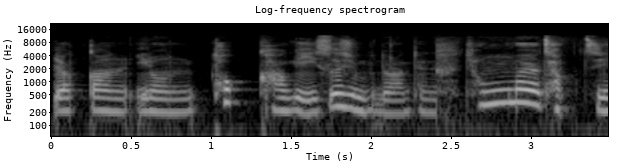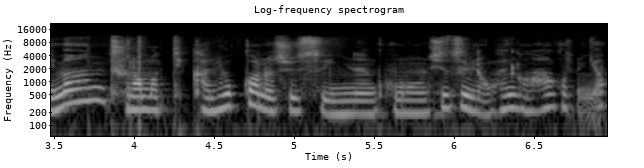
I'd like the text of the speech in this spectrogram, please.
약간 이런 턱 각이 있으신 분들한테는 정말 작지만 드라마틱한 효과를 줄 수 있는 그런 시술이라고 생각하거든요.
